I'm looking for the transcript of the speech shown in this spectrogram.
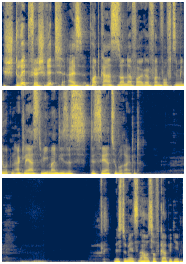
Schritt für Schritt als Podcast-Sonderfolge von 15 Minuten erklärst, wie man dieses Dessert zubereitet? Willst du mir jetzt eine Hausaufgabe geben?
